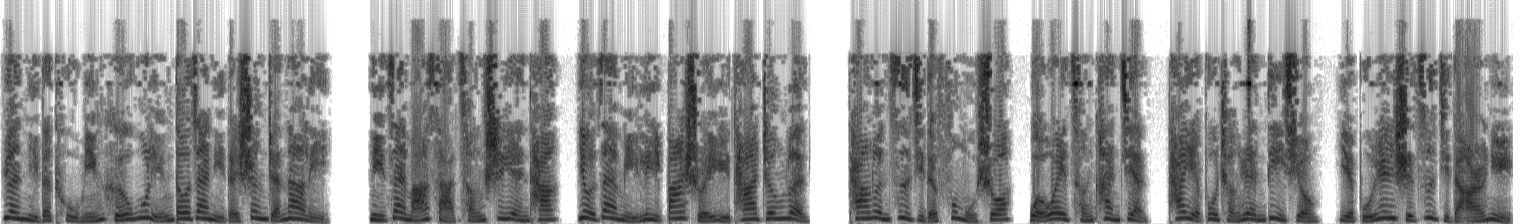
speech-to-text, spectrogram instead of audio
愿你的土名和乌灵都在你的圣者那里。你在玛撒曾试验他，又在米利巴水与他争论。他论自己的父母说：我未曾看见他，也不承认弟兄，也不认识自己的儿女。”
